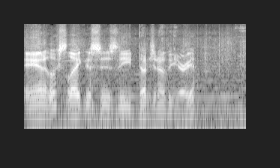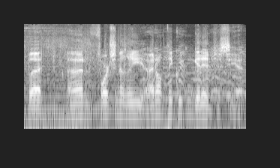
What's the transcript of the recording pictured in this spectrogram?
And it looks like this is the dungeon of the area, but unfortunately, I don't think we can get in just yet.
